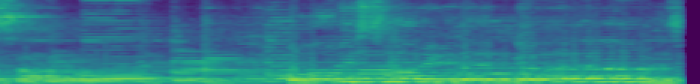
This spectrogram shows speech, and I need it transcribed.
szállok, hova visz majd engem ez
